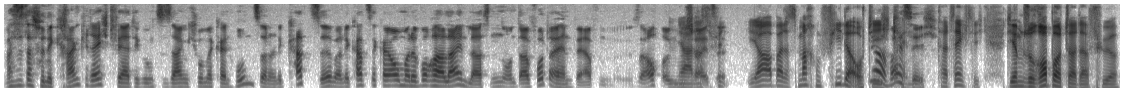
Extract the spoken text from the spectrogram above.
Was ist das für eine kranke Rechtfertigung, zu sagen, ich hole mir keinen Hund, sondern eine Katze? Weil eine Katze kann ja auch mal eine Woche allein lassen und da Futter hinwerfen. Ist auch irgendwie Ja, scheiße. fin ja, aber das machen viele auch, die Ja, ich weiß kenne. ich. Tatsächlich. Die haben so Roboter dafür,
